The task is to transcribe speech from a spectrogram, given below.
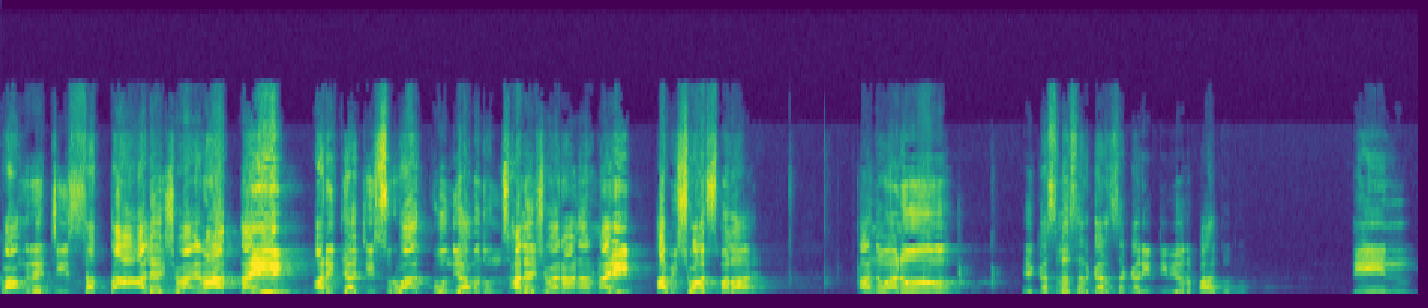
काँग्रेसची सत्ता आल्याशिवाय राहत नाही आणि त्याची सुरुवात गोंदियामधून झाल्याशिवाय राहणार नाही हा विश्वास मला आहे. अनवानो हे कसलं सरकार सकाळी टीव्हीवर पाहत होतो. तीन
